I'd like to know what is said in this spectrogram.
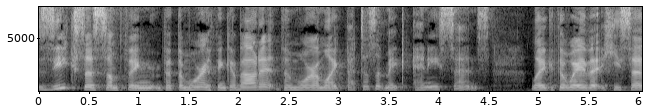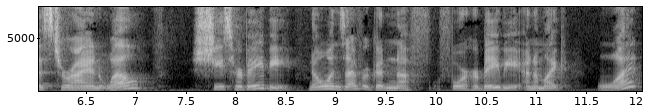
Zeke says something that the more I think about it, the more I'm like that doesn't make any sense. Like the way that he says to Ryan, "Well, she's her baby. No one's ever good enough for her baby." And I'm like, "What?"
